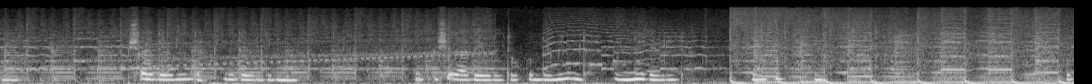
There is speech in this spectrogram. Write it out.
Hmm. Bir şeyler devrildi. Ne devrildi bilmiyorum. Bir şeyler devrildi okulda eminim de. Ne devrildi? Şu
